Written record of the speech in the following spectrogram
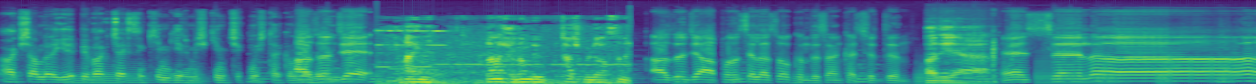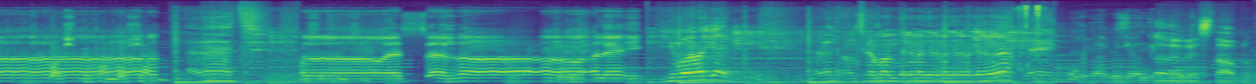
Akşamları girip bir bakacaksın kim girmiş, kim çıkmış takımda. Az önce Aynen. Bana şuradan bir taş bulu alsana. az önce Apo'nun selası okundu sen kaçırdın. Hadi ya. Esselam. Boş mikrofon, boş yap. Evet. Esselam aleyk. İmana gel. Evet antrenman deneme deneme deneme deneme. Aley. Eyvah biz yandık. Tövbe estağfurullah.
